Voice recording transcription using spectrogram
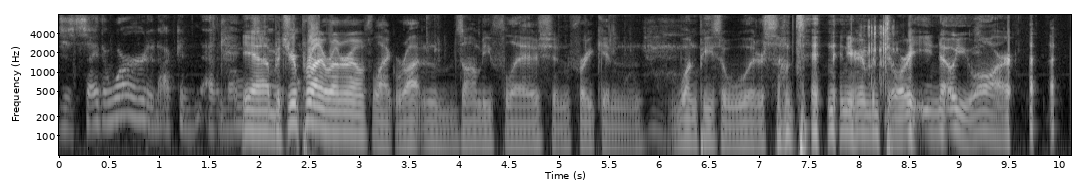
just say the word, and I can. At a moment's Yeah, but you're probably running around with like rotten zombie flesh and freaking one piece of wood or something in your inventory. You know you are.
